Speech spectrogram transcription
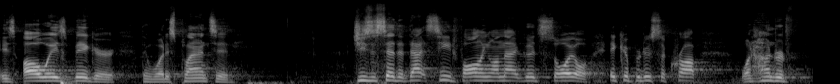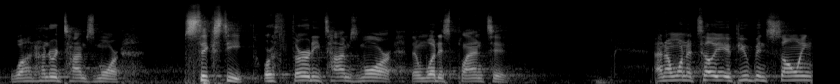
is always bigger than what is planted. Jesus said that that seed falling on that good soil, it could produce a crop 100, 100 times more, 60 or 30 times more than what is planted. And I want to tell you if you've been sowing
